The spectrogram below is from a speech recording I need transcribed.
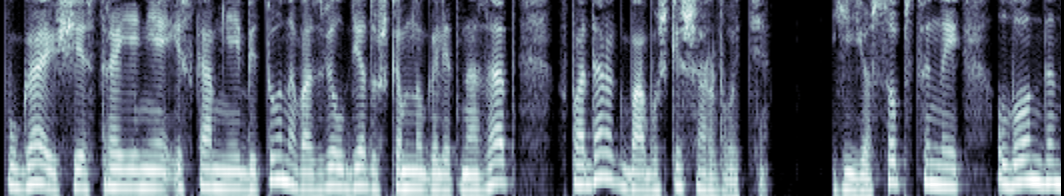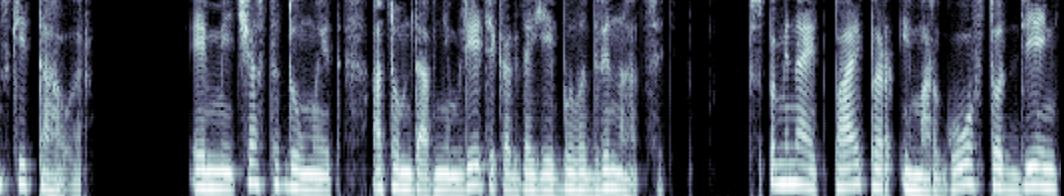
Пугающее строение из камня и бетона возвел дедушка много лет назад в подарок бабушке Шарлотте. Ее собственный лондонский Тауэр. Эмми часто думает о том давнем лете, когда ей было двенадцать. Вспоминает Пайпер и Марго в тот день,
